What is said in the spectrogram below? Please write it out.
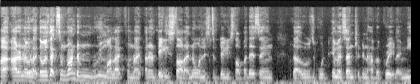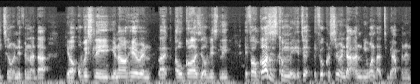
I, I don't know. Like there was like some random rumor, like from like I don't know Daily Star. Like no one listed Daily Star, but they're saying that it was good. Him and Sancho didn't have a great like meeting or anything like that. Yeah, obviously you're now hearing like El Ghazi. Obviously, if El Ghazi's coming, if if you're considering that and you want that to be happening,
